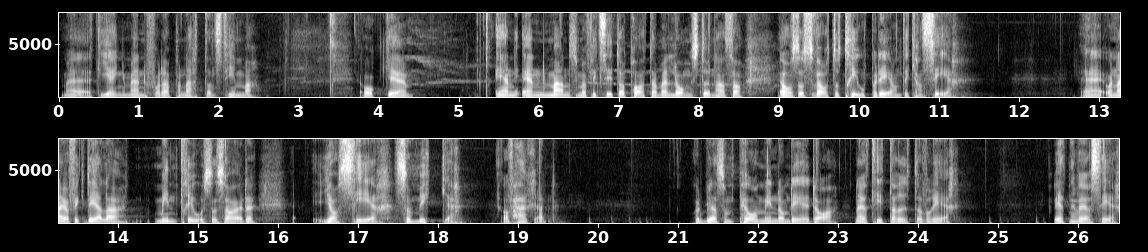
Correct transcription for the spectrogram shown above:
med ett gäng människor där på nattens timma. Och eh, en, en man som jag fick sitta och prata med en lång stund, han sa jag har så svårt att tro på det jag inte kan se. Eh, och när jag fick dela min tro så sa jag det, jag ser så mycket av Herren. Och det blir som påmind om det idag när jag tittar ut över er. Vet ni vad jag ser?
